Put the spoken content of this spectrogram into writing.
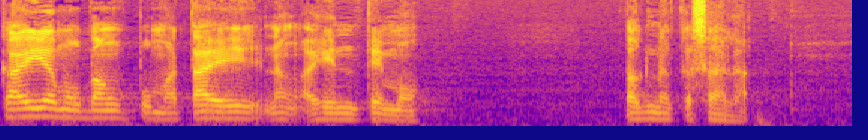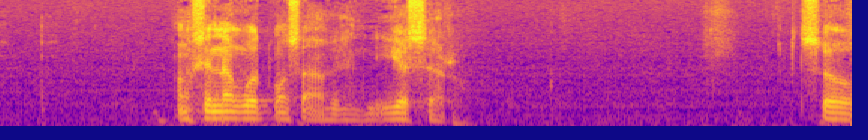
Kaya mo bang pumatay ng ahente mo pag nagkasala? Ang sinagot mo sa akin, yes sir. So,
